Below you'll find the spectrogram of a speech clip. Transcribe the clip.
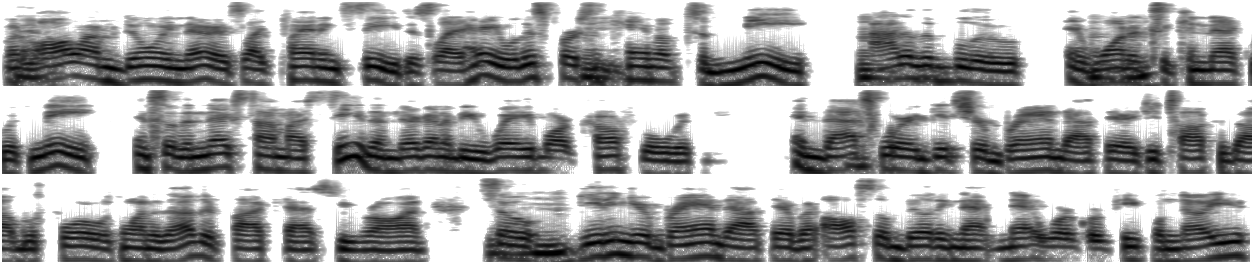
But yeah. all I'm doing there is like planting seeds. It's like, hey, well, this person mm-hmm. came up to me mm-hmm. out of the blue and mm-hmm. wanted to connect with me. And so the next time I see them, they're going to be way more comfortable with me. And that's where it gets your brand out there, as you talked about before with one of the other podcasts you were on. So mm-hmm. getting your brand out there, but also building that network where people know you.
